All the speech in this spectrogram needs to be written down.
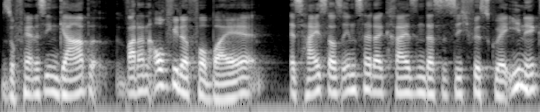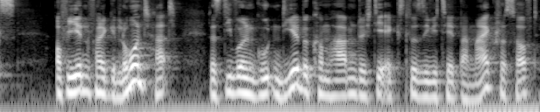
sofern es ihn gab, war dann auch wieder vorbei. Es heißt aus Insiderkreisen, dass es sich für Square Enix auf jeden Fall gelohnt hat, dass die wohl einen guten Deal bekommen haben durch die Exklusivität bei Microsoft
